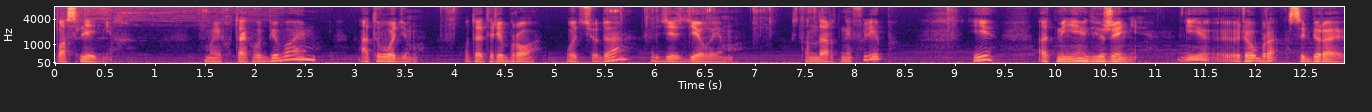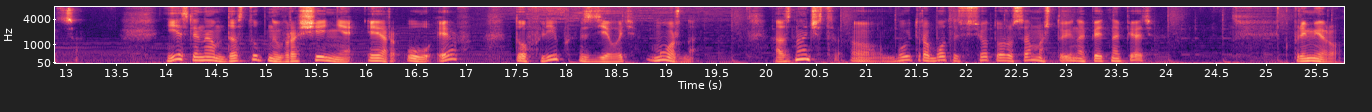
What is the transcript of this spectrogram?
последних. Мы их вот так выбиваем отводим вот это ребро вот сюда, здесь делаем стандартный флип и отменяем движение. И ребра собираются. Если нам доступны вращения RUF, то флип сделать можно. А значит, э, будет работать все то же самое, что и на 5 на 5. К примеру,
